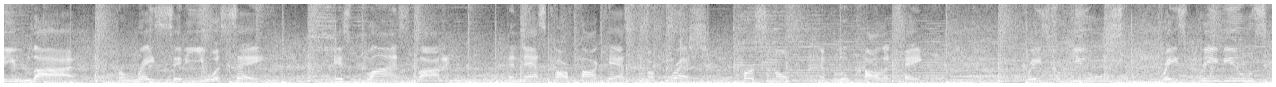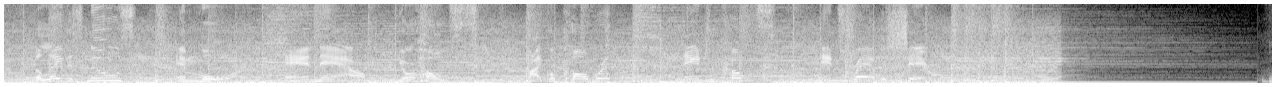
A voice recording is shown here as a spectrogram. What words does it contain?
to you live from Race City, USA. It's Blind Spotting, the NASCAR podcast from a fresh, personal, and blue collar take. Race reviews, race previews, the latest news, and more. And now, your hosts, Michael Colbert, Andrew Coates, and Travis Sherrill.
